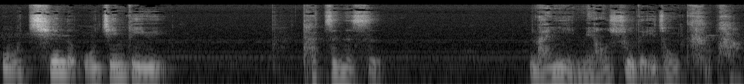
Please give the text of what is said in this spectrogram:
五千的无间地狱，它真的是难以描述的一种可怕。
